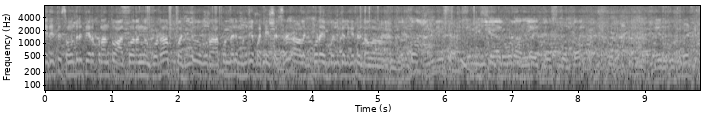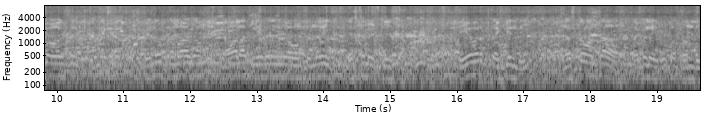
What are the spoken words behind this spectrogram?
ఏదైతే సముద్ర తీర ప్రాంతం ఆక్వారంగం కూడా పట్టు రాకుండానే ముందే పట్టేశారు సార్. వాళ్ళకి కూడా ఇబ్బంది కలిగేటువంటి విషయాలు కూడా అనలైజ్ చేసుకుంటాం. మీరు గుర్తుపెట్టుకోవాల్సిన పెను ప్రమాదం చాలా తీవ్రంగా ఉంటుందని ఎస్టిమేట్ చేశాం తీవ్రత తగ్గింది నష్టం అంతా తగ్గలేదు కొంత ఉంది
